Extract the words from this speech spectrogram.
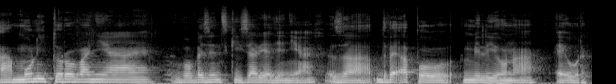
a monitorovania vo väzenských zariadeniach za 2,5 milióna eur.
